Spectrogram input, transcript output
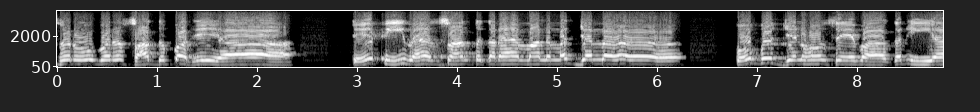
ਸਰੋਵਰ ਸਦ ਭਰਿਆ। ਤੇ ਪੀਵੈ ਸੰਤ ਕਰੈ ਮਨ ਮੱਜਨ, ਪੁਬ ਜਿਨਹੁ ਸੇਵਾ ਕਰੀਆ।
